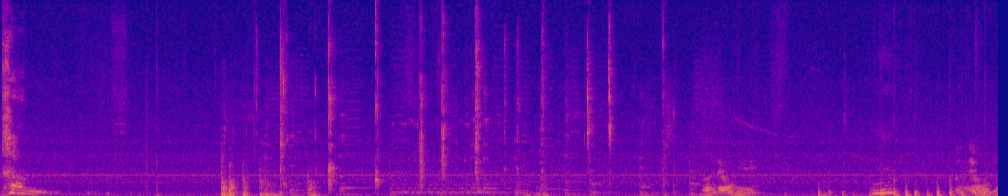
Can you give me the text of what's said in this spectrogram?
탕 졌네, 우리. 응? 졌네, 우리.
